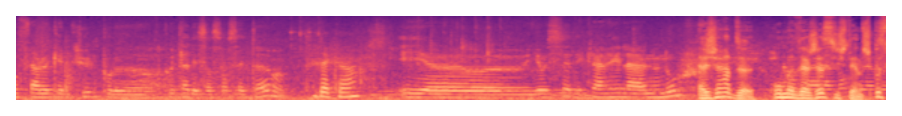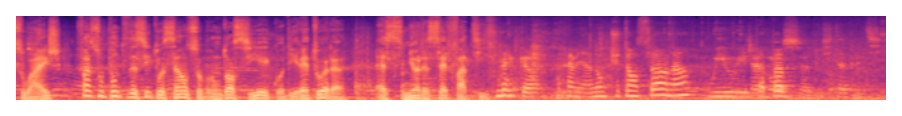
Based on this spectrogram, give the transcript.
refait le calcul pour le quota des 507 heures. D'accord. Et euh, il y a aussi à déclarer la nounou. A Jade, uma das assistentes pessoais, faz o ponto da situação sobre um dossiê com a diretora, a senhora Serfati. D'accord, très bien. Donc tu t'en sors là? Oui, oui, j'avance pas- petit à petit.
